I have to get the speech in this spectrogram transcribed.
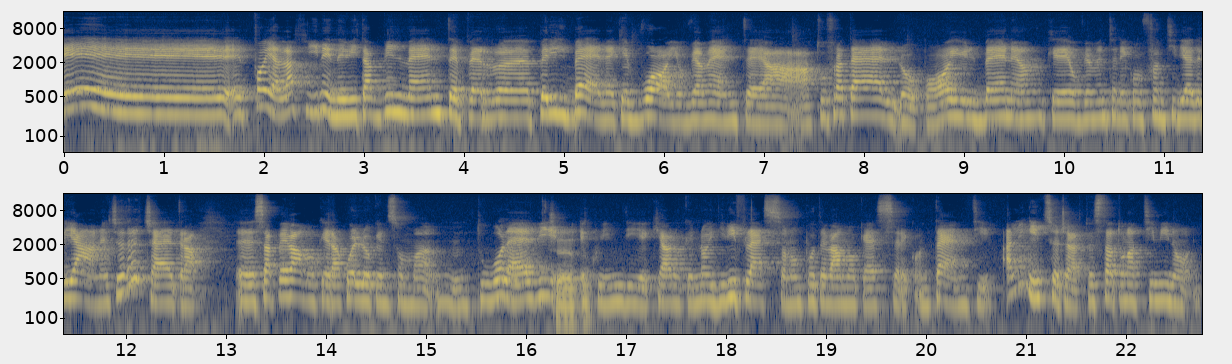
E, e poi alla fine inevitabilmente per, per il bene che vuoi ovviamente a, tuo fratello, poi il bene anche ovviamente nei confronti di Adriana eccetera eccetera, eh, sapevamo che era quello che insomma mm, tu volevi Certo. e quindi è chiaro che noi di riflesso non potevamo che essere contenti. All'inizio certo è stato un attimino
